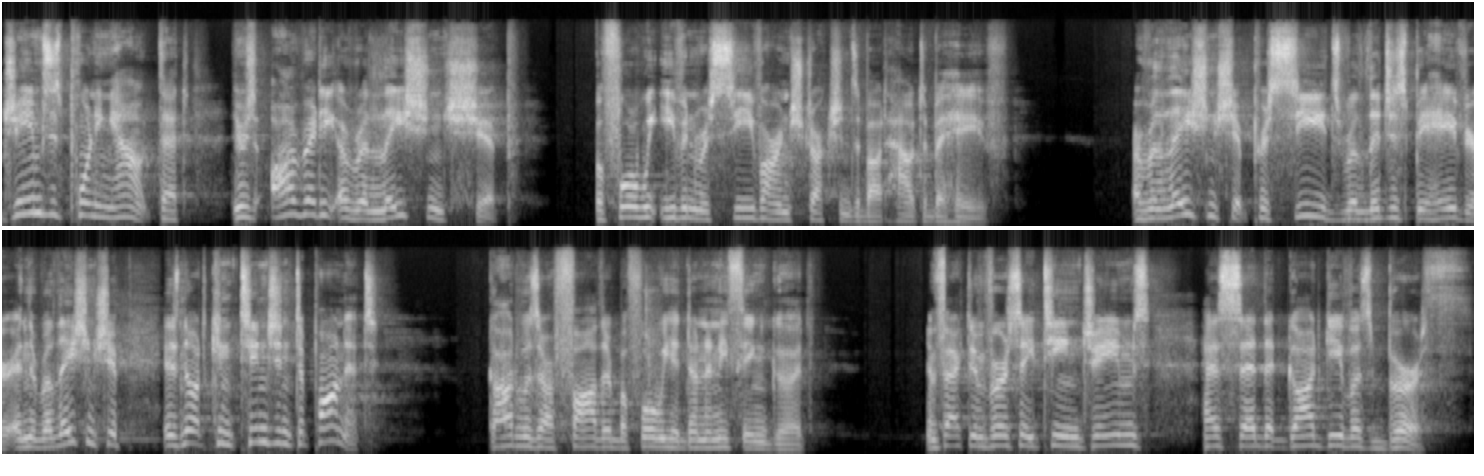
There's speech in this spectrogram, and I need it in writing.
James is pointing out that there's already a relationship before we even receive our instructions about how to behave. A relationship precedes religious behavior, and the relationship is not contingent upon it. God was our Father before we had done anything good. In fact, in verse 18, James has said that God gave us birth.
